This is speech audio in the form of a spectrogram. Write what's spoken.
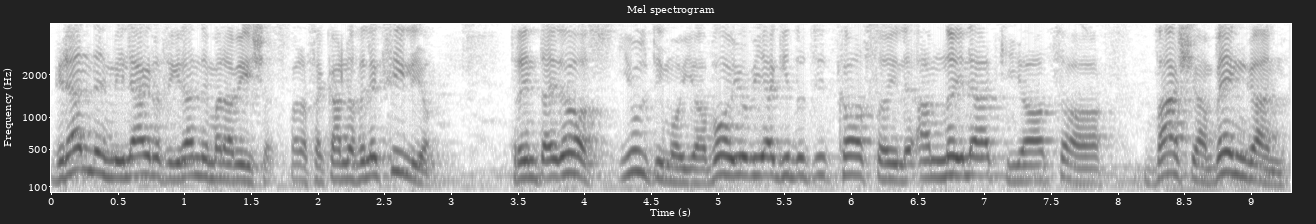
grandes milagros y grandes maravillas para sacarnos del exilio. 32 y último, vayan, vengan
